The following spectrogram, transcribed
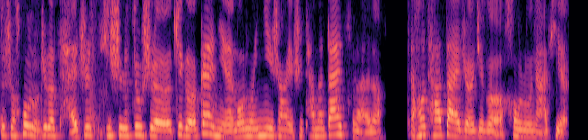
就是厚乳这个材质，其实就是这个概念，某种意义上也是他们带起来的。然后他带着这个厚乳拿铁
